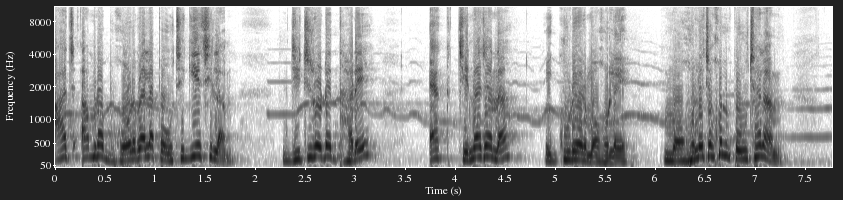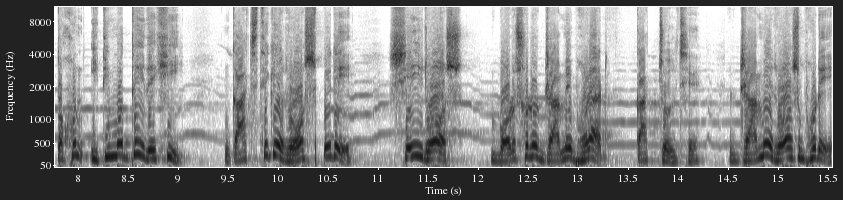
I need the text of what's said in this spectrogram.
আজ আমরা ভোরবেলা পৌঁছে গিয়েছিলাম জিটি রোডের ধারে এক চেনা জানা গুড়ের মহলে। মহলে যখন পৌঁছালাম, তখন ইতিমধ্যেই দেখি গাছ থেকে রস পেরে সেই রস বড়সড় ড্রামে ভরার কাজ চলছে। ড্রামে রস ভরে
